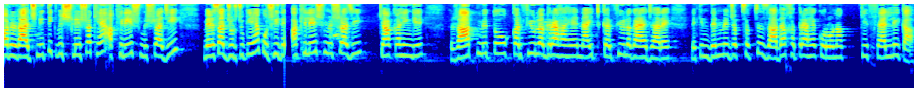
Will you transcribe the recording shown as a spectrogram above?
और राजनीतिक विश्लेषक हैं अखिलेश मिश्रा जी मेरे साथ जुड़ चुके हैं कुछ ही देर। अखिलेश मिश्रा जी क्या कहेंगे? रात में तो कर्फ्यू लग रहा है नाइट कर्फ्यू लगाया जा रहा है, लेकिन दिन में जब सबसे ज़्यादा खतरा है कोरोना के फैलने का,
